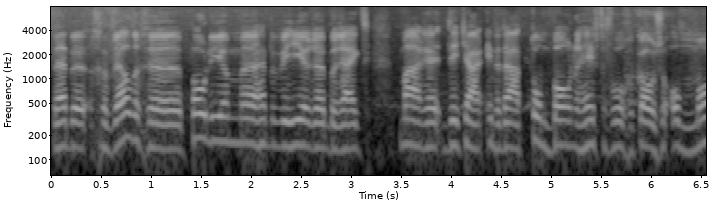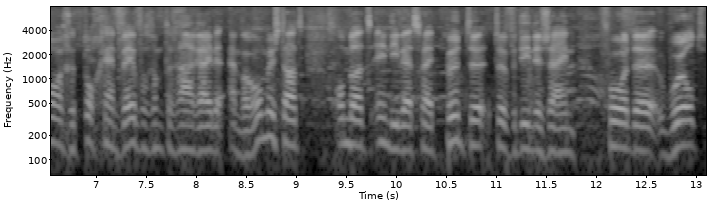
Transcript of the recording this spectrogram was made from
We hebben een geweldige podium uh, hebben we hier uh, bereikt. Maar uh, dit jaar inderdaad, Tom Bonen heeft ervoor gekozen om morgen toch Gent-Wevelgem te gaan rijden. En waarom is dat? Omdat in die wedstrijd punten te verdienen zijn voor de World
